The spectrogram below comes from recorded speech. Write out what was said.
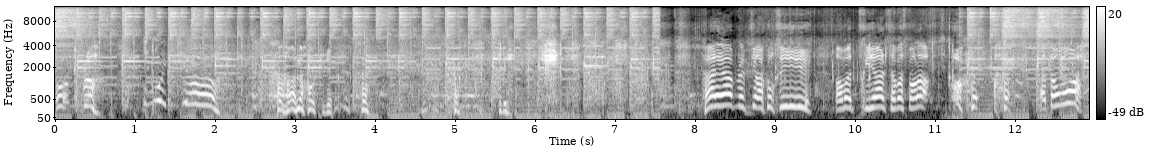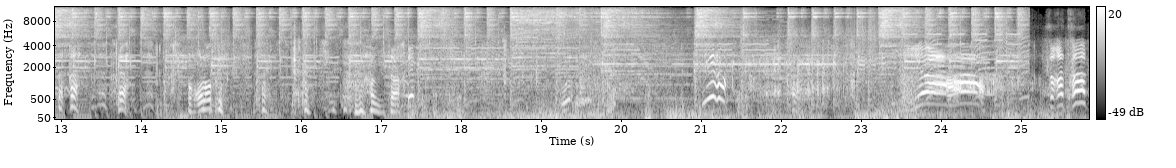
Hop là Ouika Ah non, ok. Allez. Allez hop, le petit raccourci En mode trial, ça passe par là. Oh. Attends-moi On prend l'entrée. Oh putain. Oh. Yeah Ça rattrape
